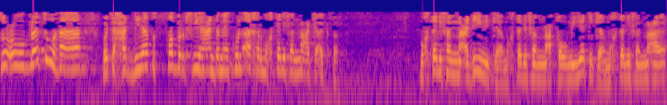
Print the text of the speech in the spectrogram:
صعوبتها وتحديات الصبر فيها عندما يكون الآخر مختلفا معك أكثر. مختلفا مع دينك مختلفا مع قوميتك مختلفا مع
